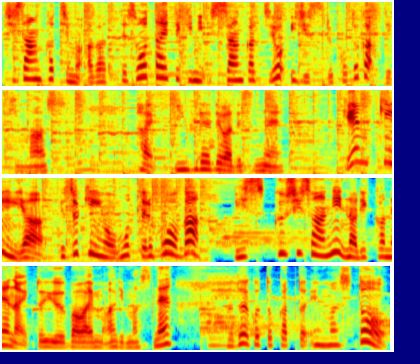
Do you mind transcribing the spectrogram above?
資産価値も上がって相対的に資産価値を維持することができます。はい、インフレではですね現金や預貯金を持ってる方がリスク資産になりかねないという場合もありますね。まあ、どういうことかと言いますと、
